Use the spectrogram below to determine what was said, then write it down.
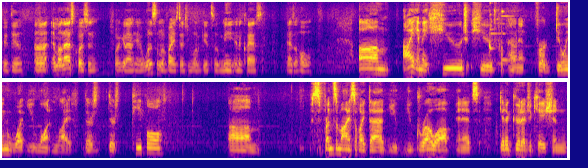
Good deal. Uh, and my last question before I get out of here, what are some advice that you want to give to me and the class as a whole? Um, I am a huge, huge proponent for doing what you want in life. There's there's people, um, friends of mine, stuff like that. You you grow up and it's get a good education,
